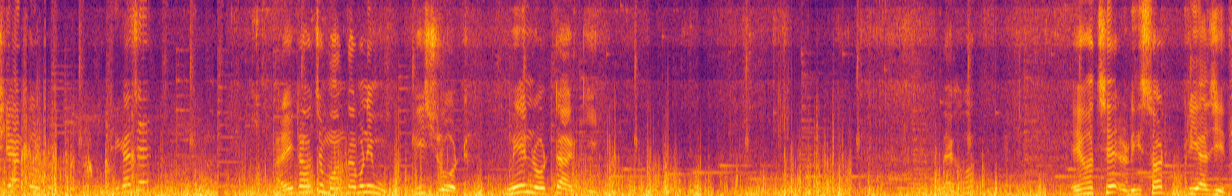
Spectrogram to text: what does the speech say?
শেয়ার করব। ঠিক আছে? আর এটা হচ্ছে মন্দারমণি বিচ রোড মেন রোডটা আর কি। দেখো, এ হচ্ছে রিসর্ট প্রিয়াজিৎ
